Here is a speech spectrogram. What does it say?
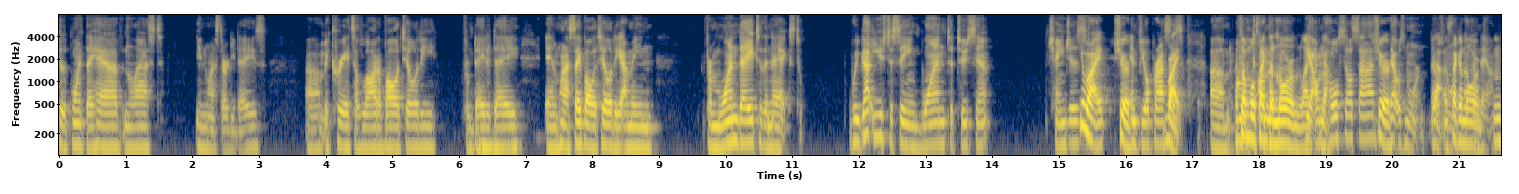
to the point they have in the last, in the last 30 days, um, it creates a lot of volatility from day to day. And when I say volatility, I mean from one day to the next. We've got used to seeing one to two cent changes You're right. Sure. in fuel prices. Right. Um, it's almost like the, co- norm. Like yeah, on the wholesale side, Sure. that was norm. That Yeah, was it's like a norm, norm. down.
